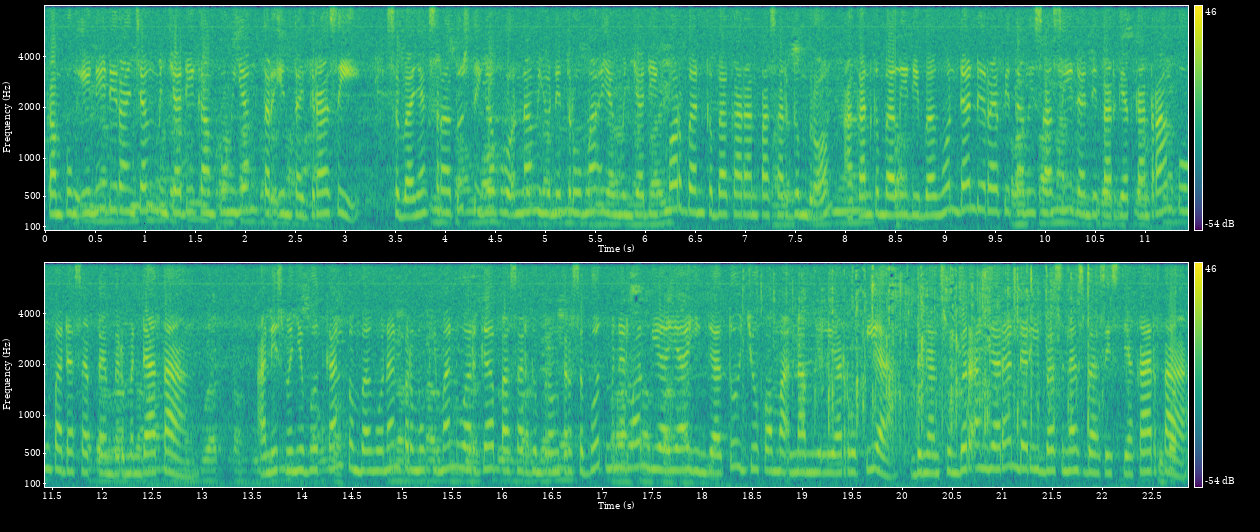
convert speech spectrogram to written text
Kampung ini dirancang menjadi kampung yang terintegrasi, Sebanyak 136 unit rumah yang menjadi korban kebakaran Pasar Gembrong akan kembali dibangun dan direvitalisasi dan ditargetkan rampung pada September mendatang. Anies menyebutkan pembangunan permukiman warga Pasar Gembrong tersebut menelan biaya hingga 7,6 miliar rupiah dengan sumber anggaran dari Basnas Basis Jakarta.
